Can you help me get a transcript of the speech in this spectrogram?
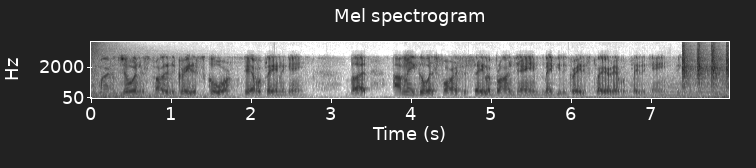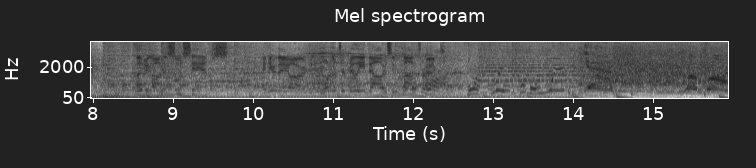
James. Michael Jordan is probably the greatest scorer to ever play in the game. But I may go as far as to say LeBron James may be the greatest player to ever play the game. Living on his food stamps, and here they are, $100 million in contract. For three for the win. Yes! LeBron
